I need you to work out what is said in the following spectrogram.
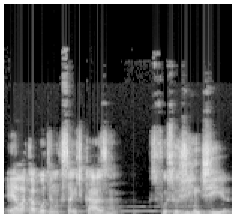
Ela acabou tendo que sair de casa. Se fosse hoje em dia,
